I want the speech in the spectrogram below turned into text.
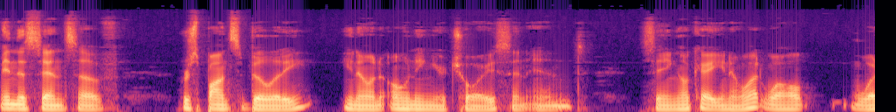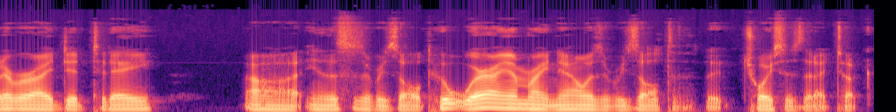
in the sense of responsibility, you know, and owning your choice and, and saying, okay, you know what? Well, whatever I did today, uh, you know, this is a result. Who, where I am right now is a result of the choices that I took.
